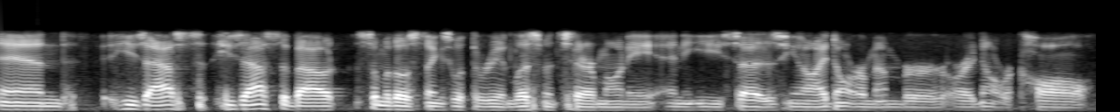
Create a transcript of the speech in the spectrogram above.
and he's asked he's asked about some of those things with the reenlistment ceremony, and he says, you know, I don't remember or I don't recall.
